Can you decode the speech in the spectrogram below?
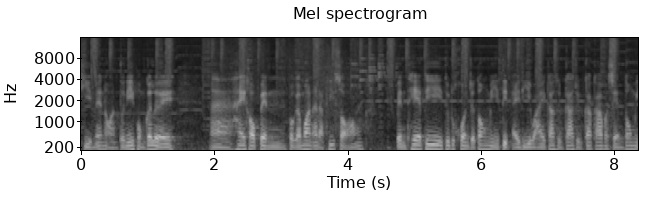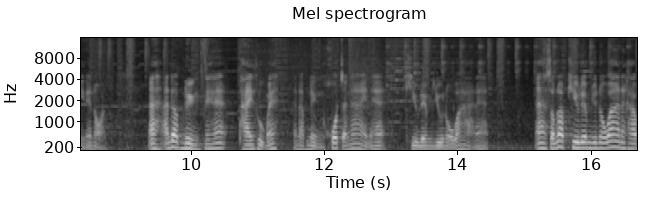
ทีมแน่นอนตัวนี้ผมก็เลยให้เขาเป็นโปเกมอนอันดับที่ 2 เป็นเทพที่ทุกๆคนจะต้องมีติด ID ไว้ 99.99%ต้องมีแน่นอนอะอันดับหนึ่งนะฮะทายถูกไหมอันดับหนึ่งโคตรจะง่ายนะฮะคิวเลมยูโนวานะฮะอะสำหรับคิวเลมยูโนวานะครับ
